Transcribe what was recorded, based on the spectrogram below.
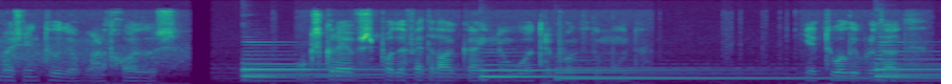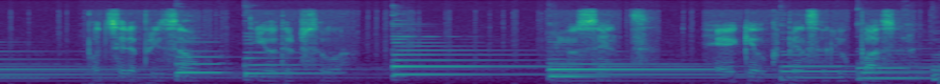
Mas nem tudo é um mar de rosas. O que escreves pode afetar alguém na outra ponta do mundo. E a tua liberdade pode ser a prisão de outra pessoa. Inocente é aquele que pensa que o pássaro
